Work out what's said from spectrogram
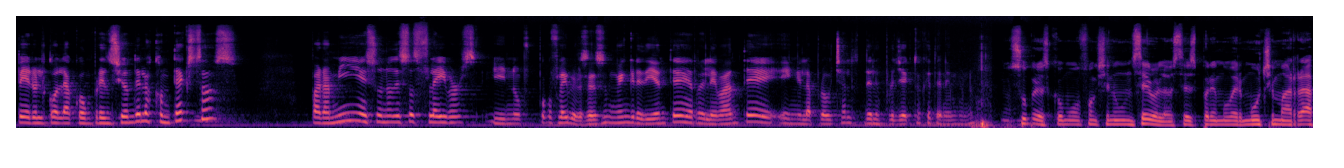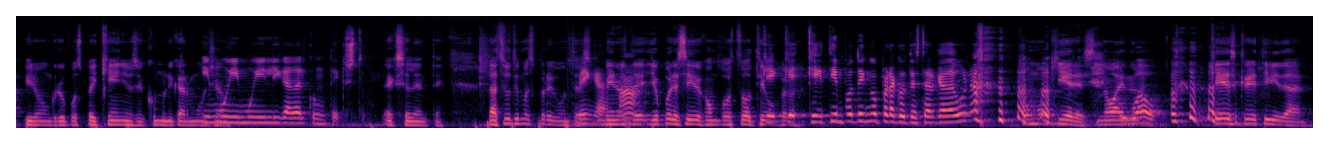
pero con la comprensión de los contextos para mí es uno de esos flavors, y no poco flavors, es un ingrediente relevante en el approach de los proyectos que tenemos. ¿no? no súper, es como funciona un célula. Ustedes pueden mover mucho más rápido en grupos pequeños, en comunicar mucho. Y muy, muy ligada al contexto. Excelente. Las últimas preguntas. Venga. Ah. yo puedo seguir con vos todo el tiempo. ¿Qué, ¿qué, tiempo tengo para contestar cada una? Como quieres. No hay wow. ¿Qué es creatividad?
